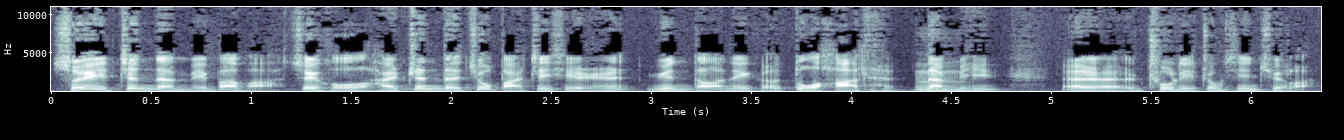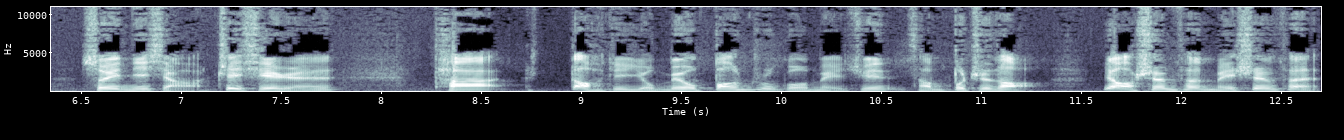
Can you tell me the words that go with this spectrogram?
所以真的没办法，最后还真的就把这些人运到那个多哈的难民呃处理中心去了。所以你想，这些人他到底有没有帮助过美军？咱们不知道。要身份没身份，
